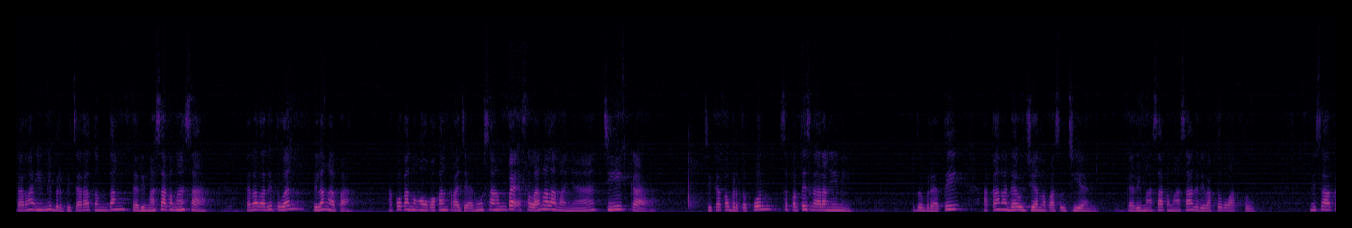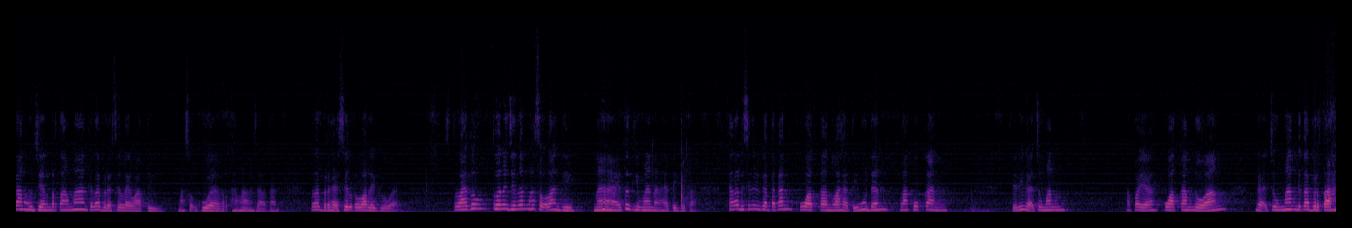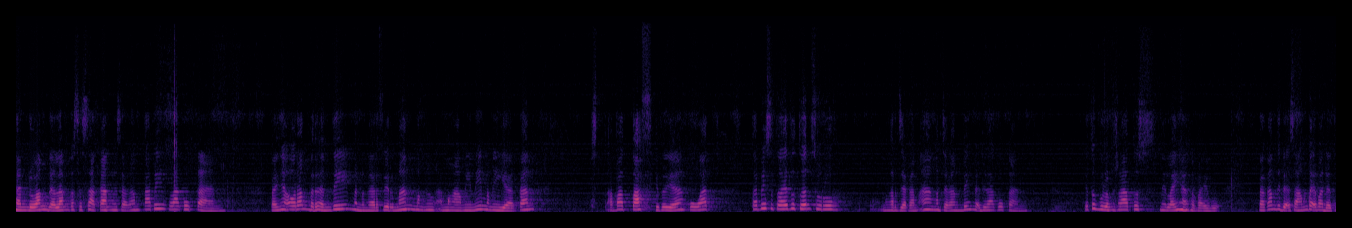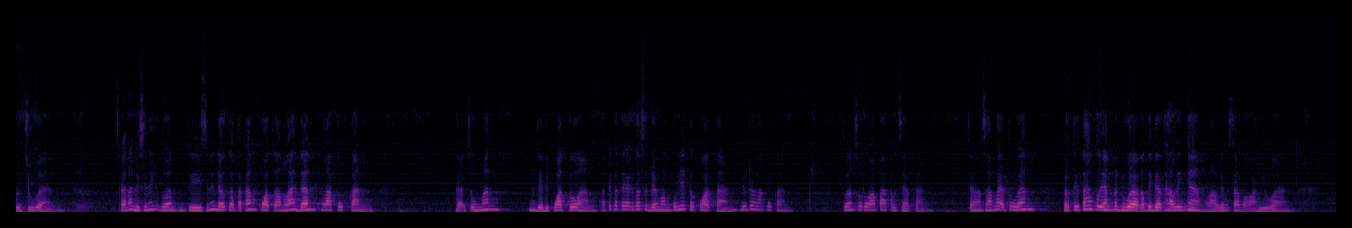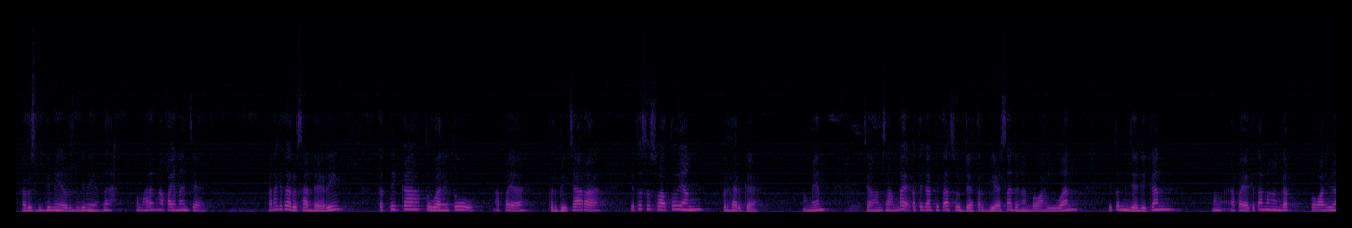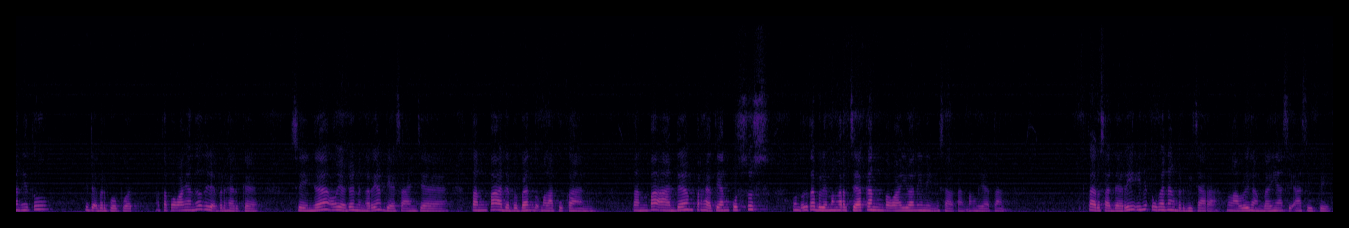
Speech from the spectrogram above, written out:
Karena ini berbicara tentang dari masa ke masa. Karena tadi Tuhan bilang apa? Aku akan mengokohkan kerajaanmu sampai selama-lamanya jika jika kau bertekun seperti sekarang ini. Itu berarti akan ada ujian lepas ujian dari masa ke masa, dari waktu ke waktu. Misalkan ujian pertama kita berhasil lewati, masuk gua pertama misalkan. Kita berhasil keluar dari gua. Setelah itu Tuhan izinkan masuk lagi. Nah, itu gimana hati kita? Karena di sini dikatakan kuatkanlah hatimu dan lakukan jadi nggak cuman apa ya kuatkan doang nggak cuman kita bertahan doang dalam kesesakan misalkan tapi lakukan banyak orang berhenti mendengar firman mengamini mengiyakan apa tough gitu ya kuat. Tapi setelah itu Tuhan suruh mengerjakan A mengerjakan B nggak dilakukan. Itu belum 100 nilainya Bapak Ibu. Bahkan tidak sampai pada tujuan. Karena di sini Tuhan di sini Daud katakan kuatkanlah dan lakukan. Nggak cuman menjadi kuat doang tapi ketika kita sudah mempunyai kekuatan ya udah lakukan. Tuhan suruh apa? Kerjakan jangan sampai Tuhan bertitah untuk yang kedua ketiga kalinya melalui misalnya pewahyuan. Harus begini harus begini. Lah kemarin ngapain aja? Karena kita harus sadari ketika Tuhan itu apa ya berbicara itu sesuatu yang berharga. Amin. Jangan sampai ketika kita sudah terbiasa dengan pewahyuan itu menjadikan apa ya kita menganggap pewahyuan itu tidak berbobot atau pewahyuan itu tidak berharga sehingga oh ya udah dengarnya biasa aja tanpa ada beban untuk melakukan tanpa ada perhatian khusus untuk kita boleh mengerjakan pewahyuan ini misalkan penglihatan kita harus sadari ini Tuhan yang berbicara melalui hambanya si A si B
